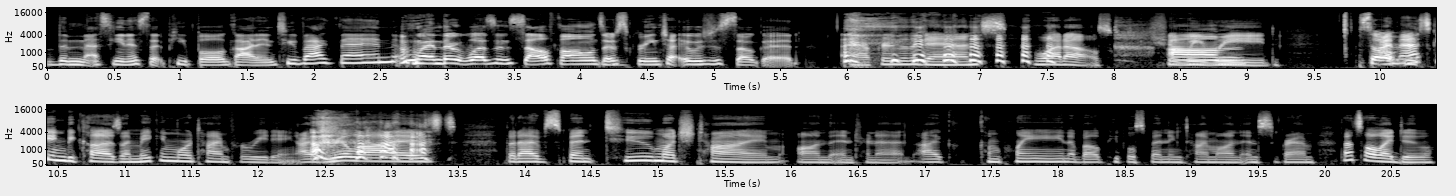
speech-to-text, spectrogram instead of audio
the messiness that people got into back then when there wasn't cell phones or screenshot it was just so good After the dance. What else should Um, we read? So I'm asking because I'm making more time for reading. I realized that I've spent too much time on the internet. I complain about people spending time on Instagram. That's all I do.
